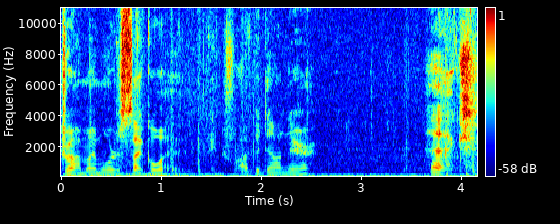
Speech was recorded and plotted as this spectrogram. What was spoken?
Drop my motorcycle at? I drop it down there? Heck.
